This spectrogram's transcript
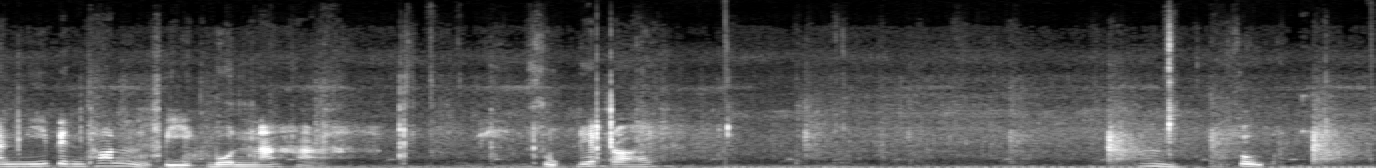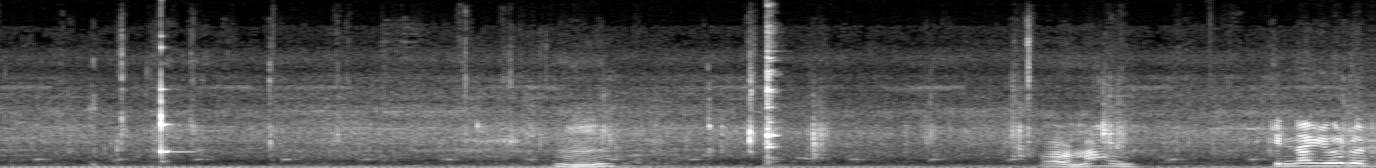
อันนี้เป็นท่อนปีกบนนะคะสุกเรียบร้อย อืม สุก อืมอร่อยมาก กินได้เยอะเลย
